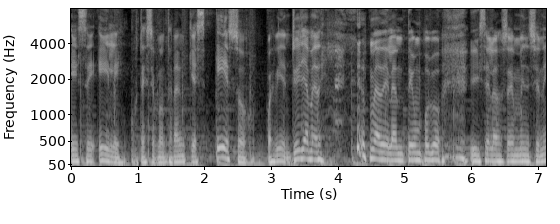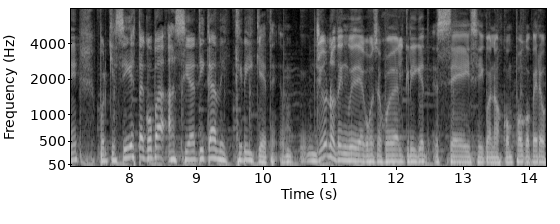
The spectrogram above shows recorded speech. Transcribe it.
SL. Ustedes se preguntarán qué es eso. Pues bien, yo ya me, adelanté un poco y se los mencioné porque sigue esta Copa Asiática de Cricket. Yo no tengo idea cómo se juega el cricket. Sí, sí, conozco un poco, pero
